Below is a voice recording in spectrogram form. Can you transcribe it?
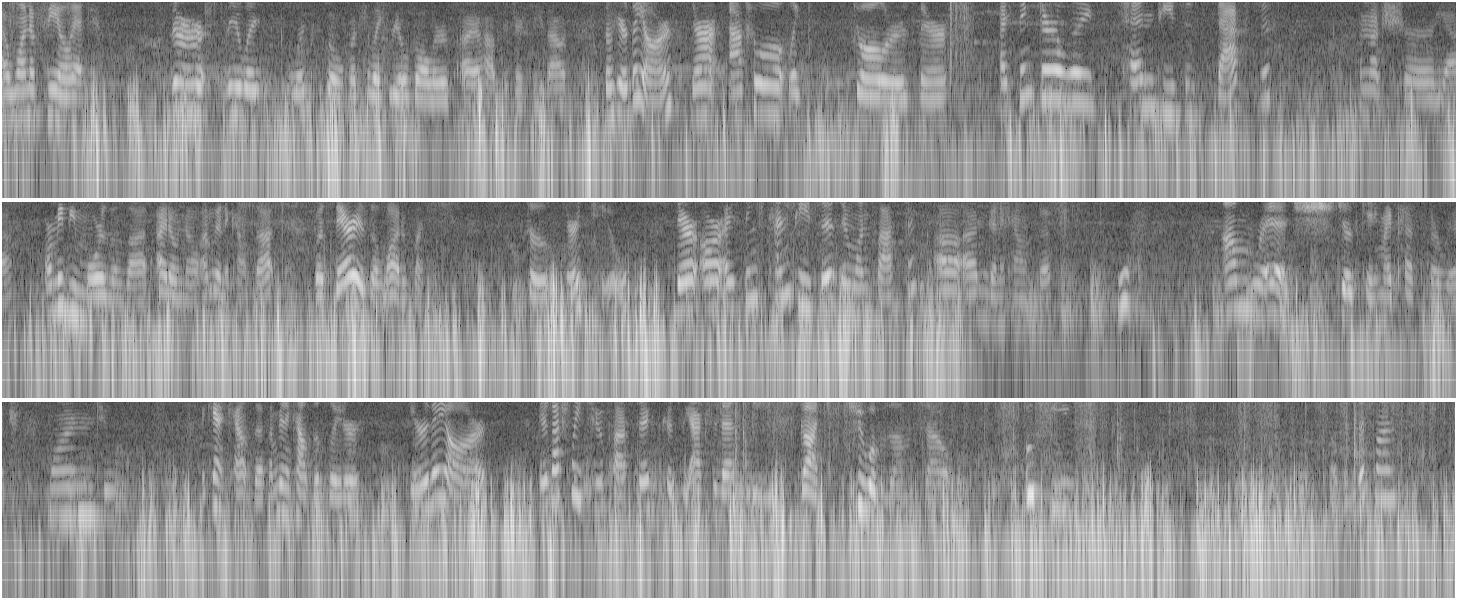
I want to feel it. They're, they like look so much like real dollars. I have to check these out. So here they are. There are actual like dollars there. I think there are like 10 pieces stacked. I'm not sure, yeah. Or maybe more than that. I don't know. I'm going to count that. But there is a lot of money. So there are two. There are, I think, 10 pieces in one plastic. Uh, I'm going to count this. Oof. I'm rich. Just kidding. My pets are rich. One, two. I can't count this. I'm going to count this later. Here they are. There's actually two plastics because we accidentally got two of them. So, oopsies. Open this one.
